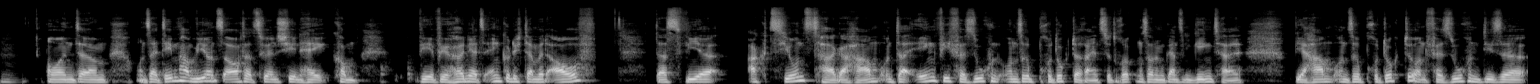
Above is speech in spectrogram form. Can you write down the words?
Hm. Und, ähm, und seitdem haben wir uns auch dazu entschieden, hey, komm, wir, wir hören jetzt endgültig damit auf, dass wir Aktionstage haben und da irgendwie versuchen, unsere Produkte reinzudrücken, sondern ganz im Gegenteil. Wir haben unsere Produkte und versuchen diese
